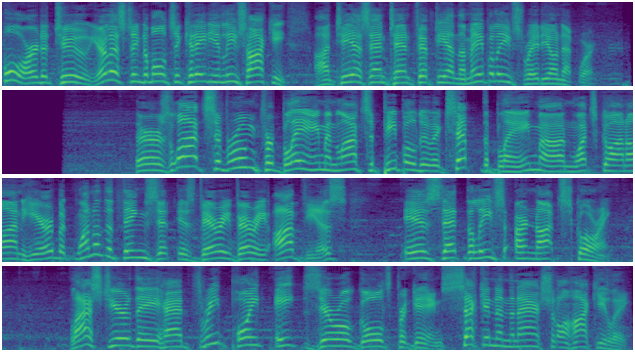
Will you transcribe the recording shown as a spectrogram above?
four to two. You're listening to Molson Canadian Leafs hockey on TSN 1050 and the Maple Leafs Radio Network. There's lots of room for blame and lots of people to accept the blame on what's gone on here. But one of the things that is very, very obvious is that the Leafs are not scoring. Last year, they had 3.80 goals per game, second in the National Hockey League.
